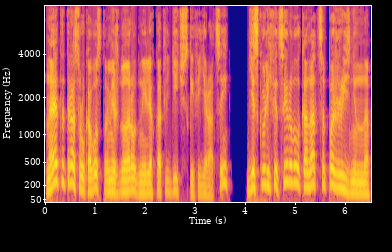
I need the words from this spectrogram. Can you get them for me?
На этот раз руководство Международной легкоатлетической федерации дисквалифицировало канадца пожизненно.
